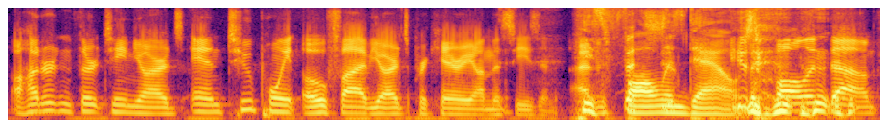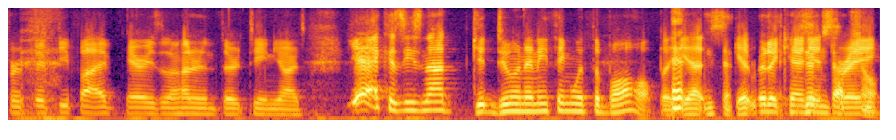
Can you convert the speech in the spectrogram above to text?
113 yards, and 2.05 yards per carry on the season. He's fallen just, down. He's fallen down for 55 carries and 113 yards. Yeah, because he's not get, doing anything with the ball. But yet, get rid of Kenyon Drake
